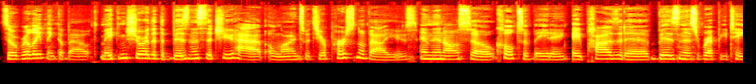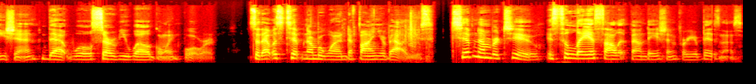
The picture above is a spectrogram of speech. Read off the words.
So, really think about making sure that the business that you have aligns with your personal values and then also cultivating a positive business reputation that will serve you well going forward. So, that was tip number one define your values. Tip number two is to lay a solid foundation for your business.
